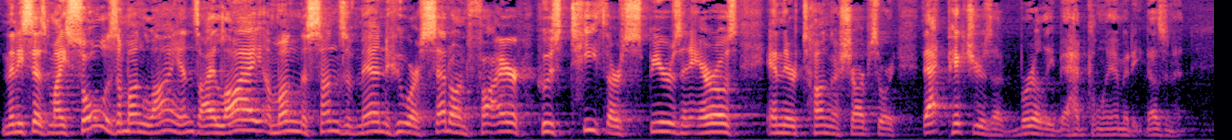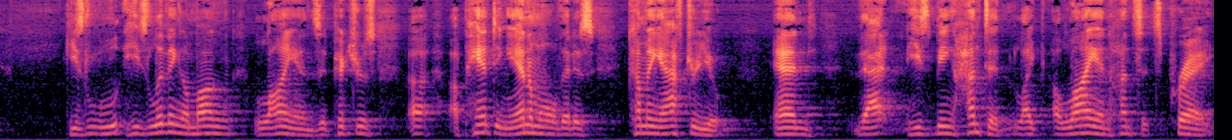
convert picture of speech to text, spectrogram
And then he says, My soul is among lions. I lie among the sons of men who are set on fire, whose teeth are spears and arrows, and their tongue a sharp sword. That pictures a really bad calamity, doesn't it? He's, he's living among lions. It pictures a, a panting animal that is coming after you, and that he's being hunted like a lion hunts its prey.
